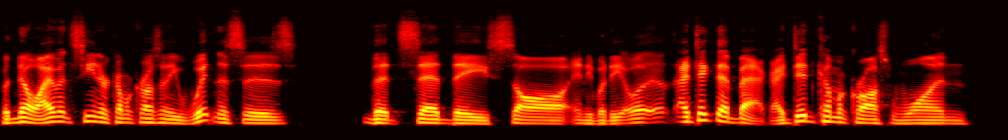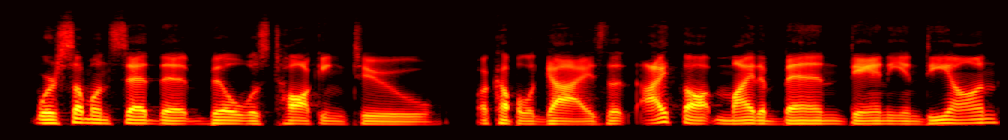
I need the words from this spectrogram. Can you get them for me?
But no, I haven't seen or come across any witnesses that said they saw anybody. I take that back. I did come across one where someone said that Bill was talking to a couple of guys that I thought might have been Danny and Dion,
